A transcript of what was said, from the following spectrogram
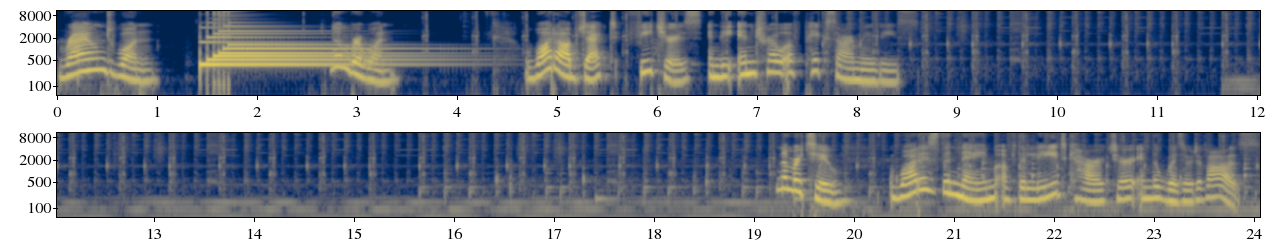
Round one. Number one. What object features in the intro of Pixar movies? Number two. What is the name of the lead character in The Wizard of Oz?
